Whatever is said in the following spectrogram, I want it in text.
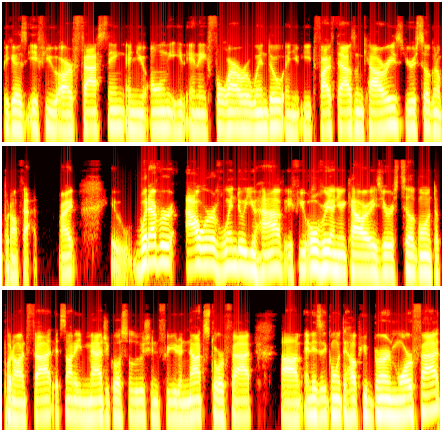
because if you are fasting and you only eat in a four hour window and you eat 5,000 calories, you're still going to put on fat right? Whatever hour of window you have, if you overeat on your calories, you're still going to put on fat. It's not a magical solution for you to not store fat. Um, and is it going to help you burn more fat?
